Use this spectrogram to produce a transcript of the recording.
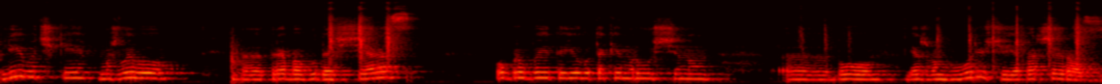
плівочки. Можливо, е, треба буде ще раз обробити його таким розчином. Е, Бо я ж вам говорю, що я перший раз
